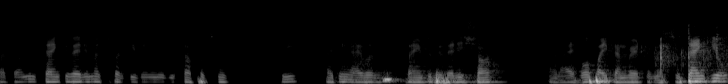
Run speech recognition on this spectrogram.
Um, thank you very much for giving me this opportunity. I think I was trying to be very short and I hope I conveyed the message. Thank you.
